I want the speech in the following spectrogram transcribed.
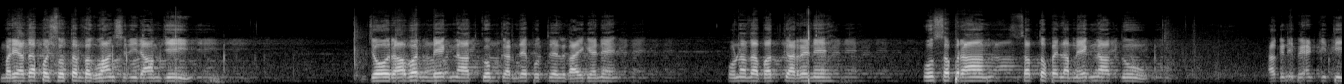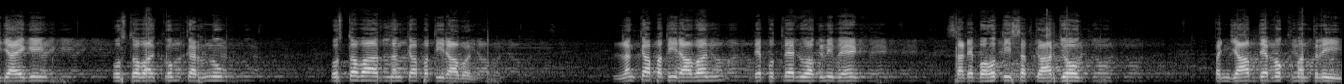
ਮਰਿਆਦਾ ਪੁਰਸ਼ੋਤਮ ਭਗਵਾਨ ਸ਼੍ਰੀ ਰਾਮ ਜੀ, ਜੋ ਰਾਵਣ ਮੇਘਨਾਥ ਕੁੰਭਕਰਨ ਦੇ ਪੁੱਤਰੇ ਲਗਾਏ ਗਏ ਨੇ, ਉਹਨਾਂ ਦਾ ਵੱਧ ਕਰ ਰਹੇ ਨੇ। ਉਸ ਉਪਰੰਤ ਸਭ ਤੋਂ ਪਹਿਲਾਂ ਮੇਘਨਾਥ ਨੂੰ ਅਗਨੀ ਭੇਂਟ ਕੀਤੀ ਜਾਏਗੀ। ਉਸ ਤੋਂ ਬਾਅਦ ਕੁੰਭਕਰਨ ਨੂੰ। ਉਸ ਤੋਂ ਬਾਅਦ ਲੰਕਾਪਤੀ ਰਾਵਣ। ਲੰਕਾਪਤੀ ਰਾਵਣ ਦੇ ਪੁੱਤਰੇ ਨੂੰ ਅਗਨੀ ਭੇਂਟ ਸਾਡੇ ਬਹੁਤ ਹੀ ਸਤਿਕਾਰਯੋਗ ਪੰਜਾਬ ਦੇ ਮੁੱਖ ਮੰਤਰੀ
